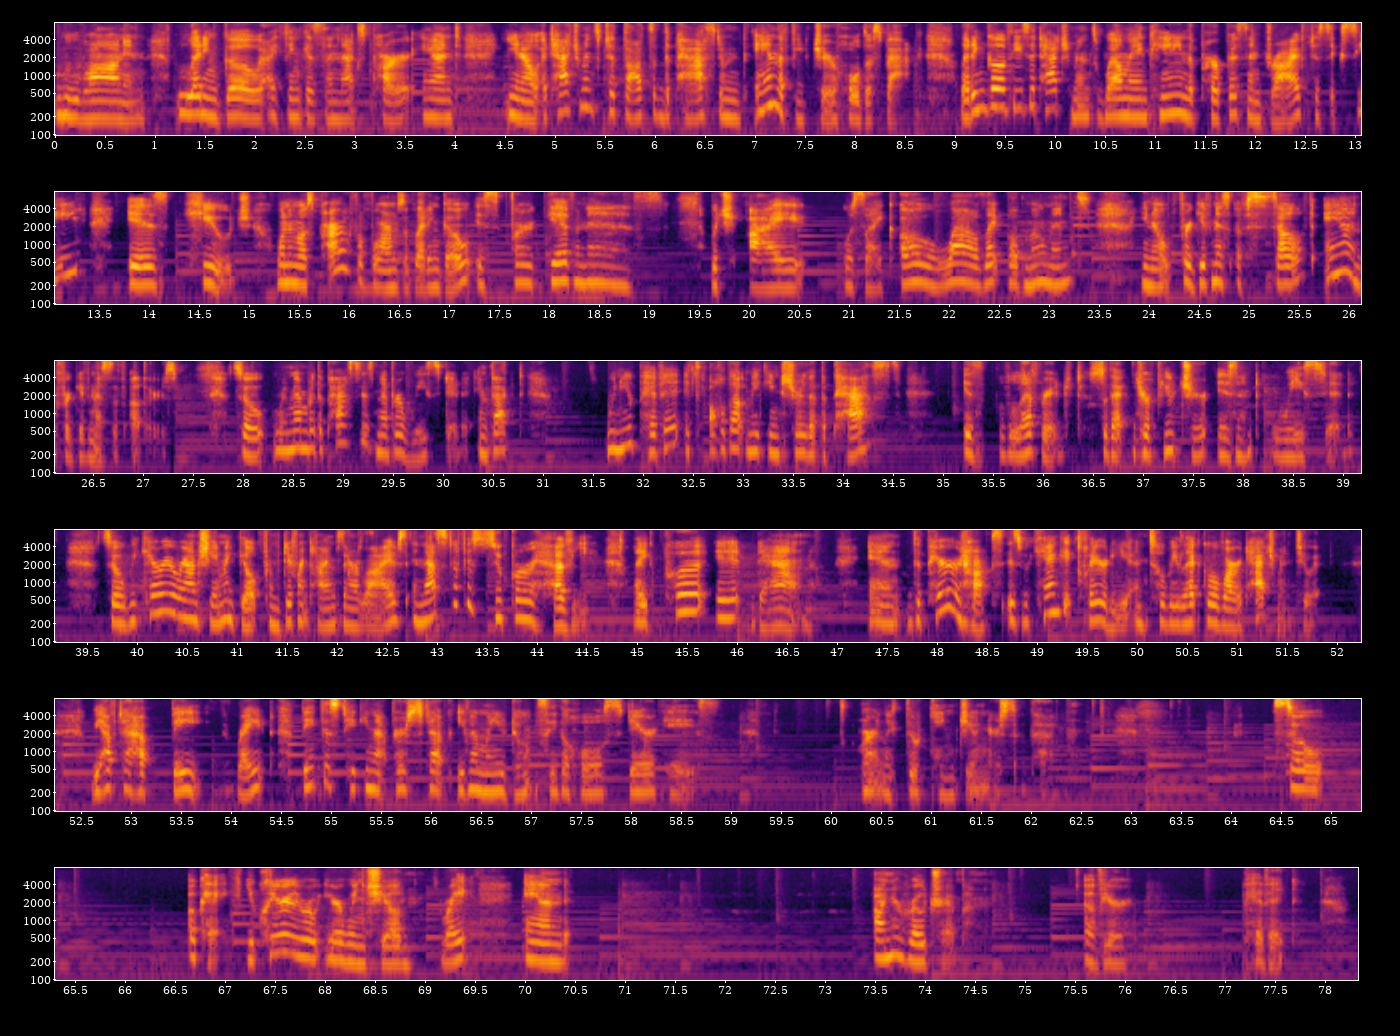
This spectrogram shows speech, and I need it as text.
move on and letting go i think is the next part. And you know attachments to thoughts of the past and, and the future hold us back. Letting go of these attachments while maintaining the purpose and drive to succeed is huge. One of the most powerful forms of letting go is forgiveness which i was like, oh, wow, light bulb moment, you know, forgiveness of self and forgiveness of others. So remember, the past is never wasted. In fact, when you pivot, it's all about making sure that the past is leveraged so that your future isn't wasted. So we carry around shame and guilt from different times in our lives, and that stuff is super heavy. Like, put it down. And the paradox is we can't get clarity until we let go of our attachment to it. We have to have faith, right? Faith is taking that first step even when you don't see the whole staircase. Martin Luther King Jr. said that. So, okay, you clear your, your windshield, right? And on your road trip of your pivot,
